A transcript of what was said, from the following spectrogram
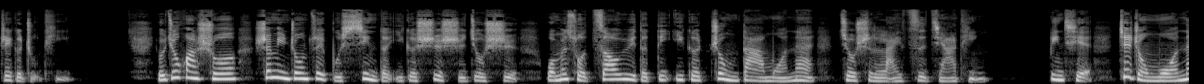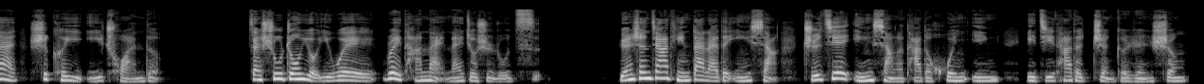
这个主题有句话说：生命中最不幸的一个事实，就是我们所遭遇的第一个重大磨难，就是来自家庭，并且这种磨难是可以遗传的。在书中有一位瑞塔奶奶就是如此，原生家庭带来的影响直接影响了她的婚姻以及她的整个人生。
